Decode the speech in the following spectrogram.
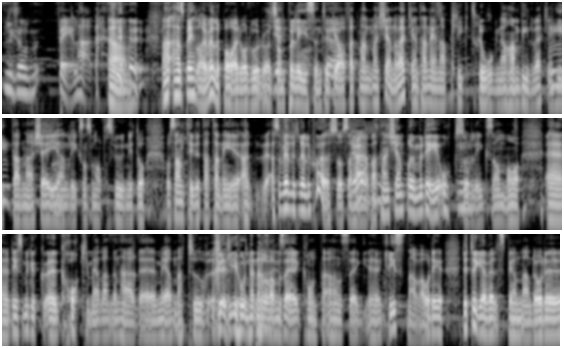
liksom fel här. Ja. Han, han spelar ju väldigt bra Edward Woodward som Jättebra. polisen tycker Ja. jag. För att man, man känner verkligen att han är den här plikttrogna. Han vill verkligen Mm. hitta den här tjejen liksom som har försvunnit. Och, och samtidigt att han är alltså väldigt religiös och så här. ja, att han kämpar ju med det också Mm. liksom. Och eh, det är så mycket eh, krock mellan den här eh, mer naturreligionen eller vad man säger kontra hans eh, kristna. Va? Och det, det tycker jag är väldigt spännande. Och det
